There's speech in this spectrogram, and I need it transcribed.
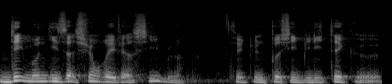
démonisation réversible? C'est une possibilité que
